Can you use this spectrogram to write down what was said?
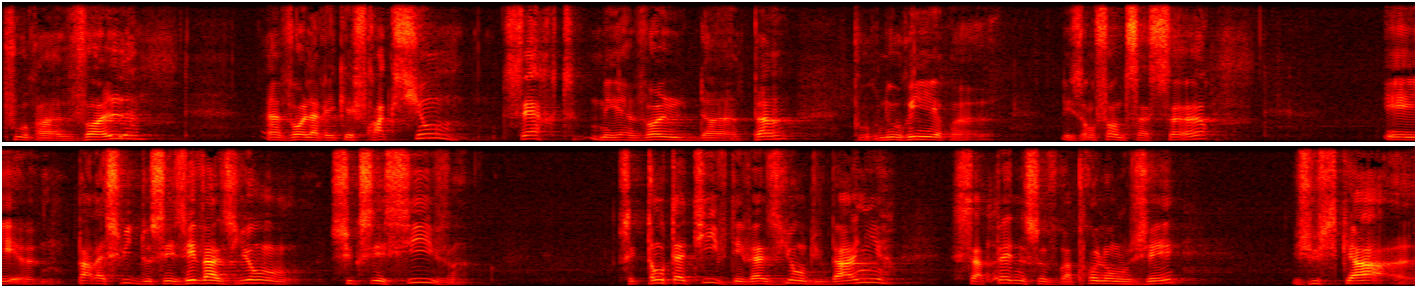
pour un vol, un vol avec effraction, certes, mais un vol d'un pain pour nourrir euh, les enfants de sa sœur. Et euh, par la suite de ces évasions successives, ces tentatives d'évasion du bagne, sa peine se voit prolongée jusqu'à euh,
